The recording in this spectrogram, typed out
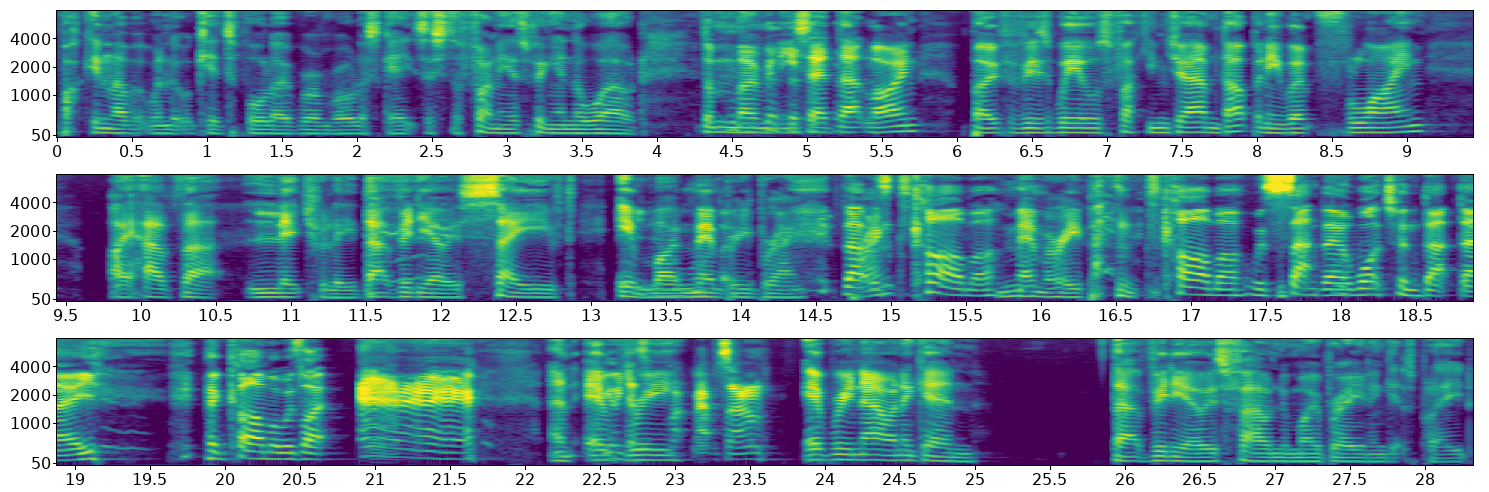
fucking love it when little kids fall over on roller skates. It's the funniest thing in the world. The moment he said that line, both of his wheels fucking jammed up and he went flying. I have that literally. That video is saved in my memory bank. that was karma. memory banks. Karma was sat there watching that day, and Karma was like, Ah. And every just fucked up, son. every now and again, that video is found in my brain and gets played,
